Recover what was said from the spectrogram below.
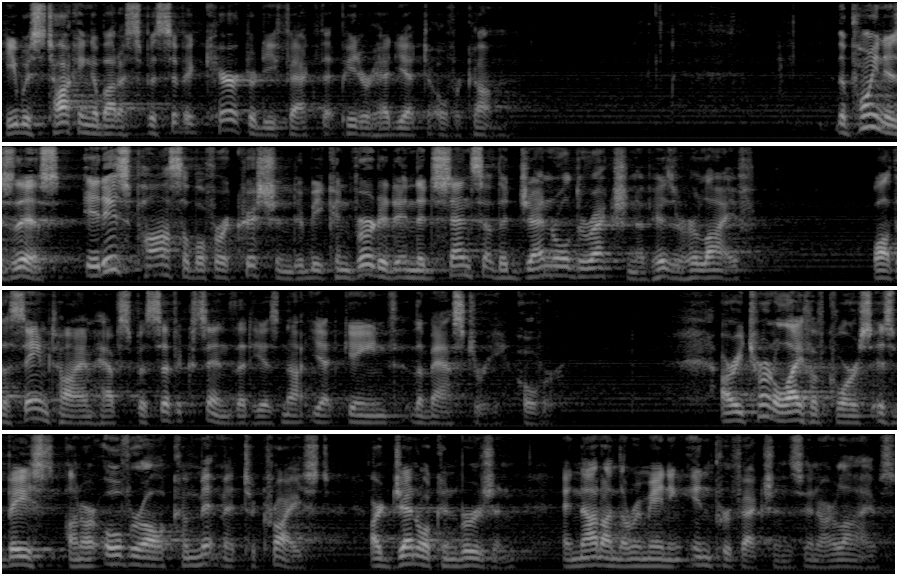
He was talking about a specific character defect that Peter had yet to overcome. The point is this it is possible for a Christian to be converted in the sense of the general direction of his or her life, while at the same time have specific sins that he has not yet gained the mastery over. Our eternal life, of course, is based on our overall commitment to Christ, our general conversion, and not on the remaining imperfections in our lives.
